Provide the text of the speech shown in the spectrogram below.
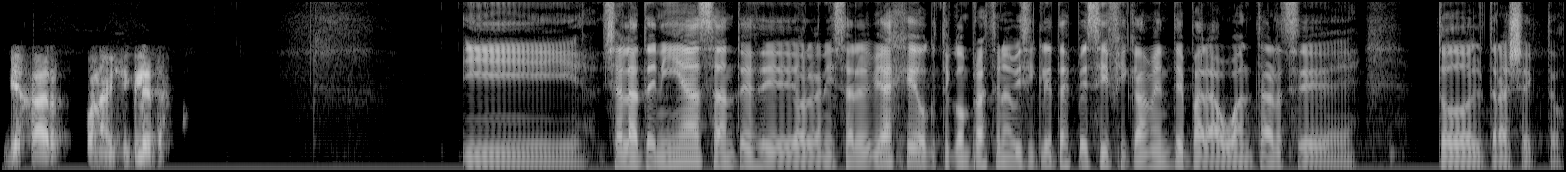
viajar con la bicicleta. ¿Y ya la tenías antes de organizar el viaje o te compraste una bicicleta específicamente para aguantarse todo el trayecto?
